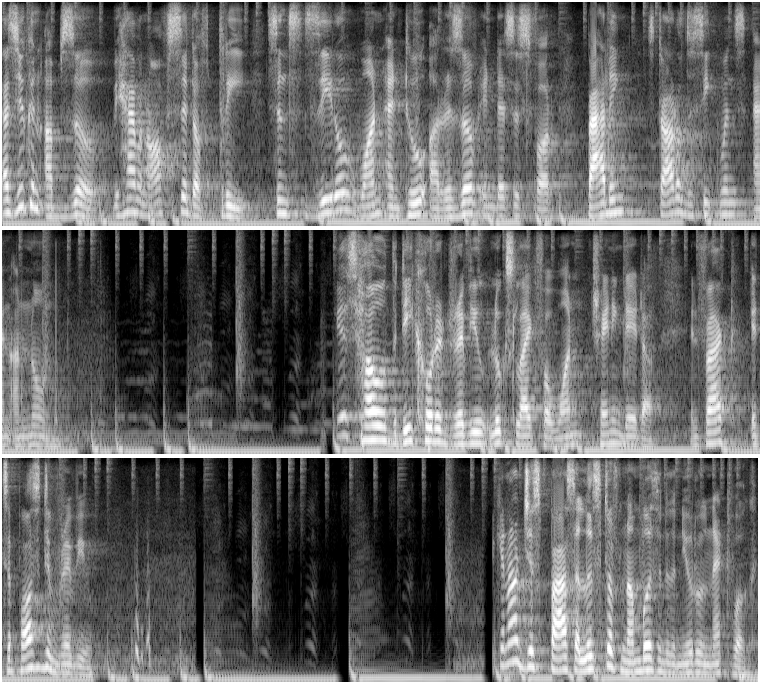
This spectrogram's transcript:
As you can observe, we have an offset of 3 since 0, 1 and 2 are reserved indices for padding, start of the sequence and unknown. Here's how the decoded review looks like for one training data. In fact, it's a positive review. You cannot just pass a list of numbers into the neural network.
